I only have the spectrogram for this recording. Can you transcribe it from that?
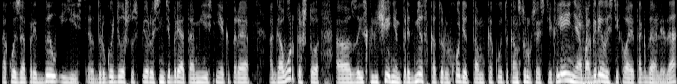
Такой запрет был и есть. Другое дело, что с 1 сентября там есть некоторая оговорка, что э, за исключением предметов, которые входят там в какую-то конструкцию остекления, обогрева стекла, стекла и так далее, да,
